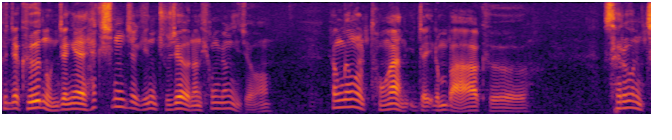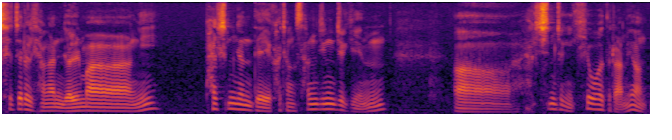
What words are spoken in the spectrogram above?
근데 그 논쟁의 핵심적인 주제어는 혁명이죠. 혁명을 통한 이제 이른바 그 새로운 체제를 향한 열망이 80년대의 가장 상징적인 어, 핵심적인 키워드라면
